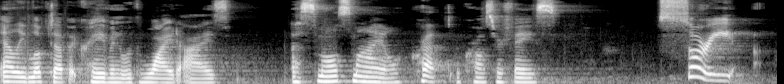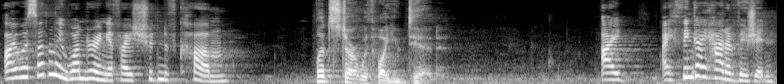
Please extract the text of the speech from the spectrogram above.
Ellie looked up at Craven with wide eyes. A small smile crept across her face. Sorry, I was suddenly wondering if I shouldn't have come. Let's start with why you did. I I think I had a vision.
